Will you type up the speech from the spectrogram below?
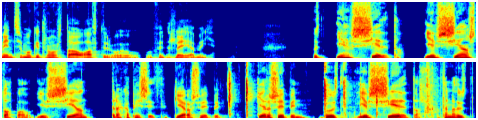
mynd sem þú getur horta á aftur og, og finn- hleyja mikið. Ég hef séð þetta ég hef séð hann stoppa á, ég hef séð hann drekka pissið, gera svipin gera svipinn þú veist, ég hef séð þetta allt. Þannig að þú veist,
